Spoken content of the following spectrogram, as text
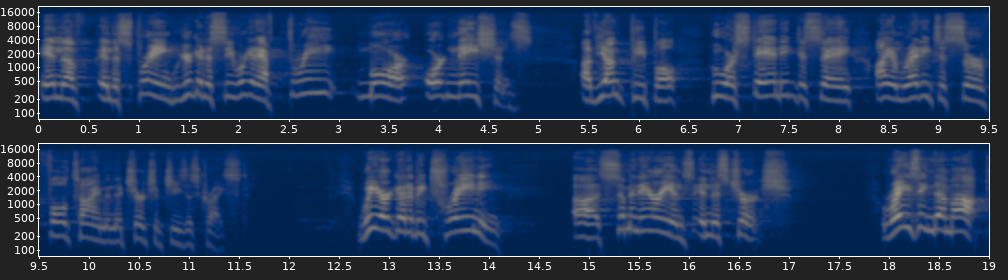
In the, in the spring, you're going to see we're going to have three more ordinations of young people who are standing to say, I am ready to serve full time in the Church of Jesus Christ. We are going to be training uh, seminarians in this church, raising them up,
